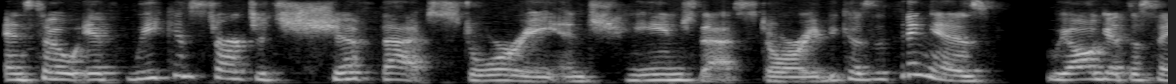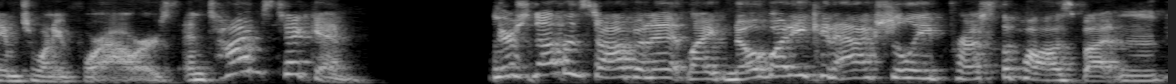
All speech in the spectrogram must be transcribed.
And so, if we can start to shift that story and change that story, because the thing is, we all get the same 24 hours and time's ticking. There's nothing stopping it. Like, nobody can actually press the pause button.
